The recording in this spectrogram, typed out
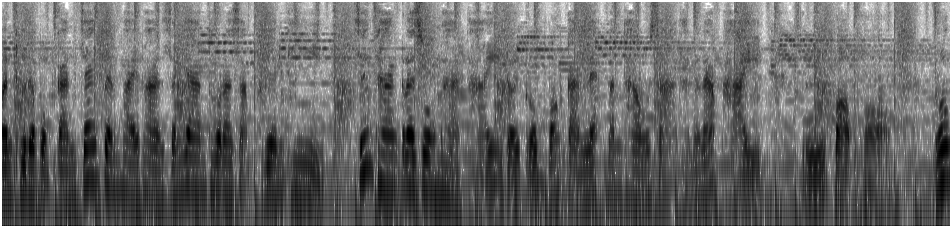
มันคือระบบการแจ้งเตือนภัยผ่านสัญญาณโทรศัพท์เคลื่อนที่ ซึ่งทางกระทรวงมหาดไทย โดยกรมป้องกันและบรรเทาสาธารณภัย หรือปอพร่วม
